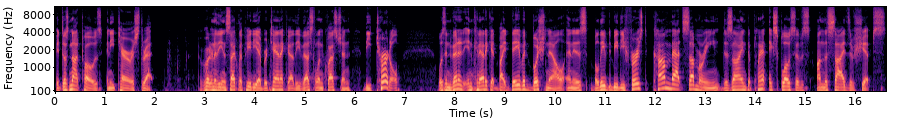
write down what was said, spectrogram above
It does not pose any terrorist threat. According to the Encyclopedia Britannica, the vessel in question, the Turtle, was invented in Connecticut by David Bushnell and is believed to be the first combat submarine designed to plant explosives on the sides of ships.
